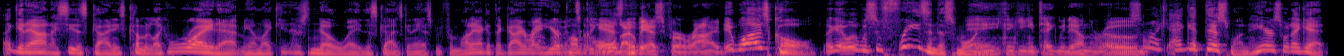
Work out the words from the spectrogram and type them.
So I get out and I see this guy and he's coming like right at me. I'm like, there's no way this guy's going to ask me for money. I got the guy right here oh, And pumping the gas. I hope he asks for a ride. It was cold. Like it was freezing this hey, morning. you think you can take me down the road? So I, I get this one. Here's what I get.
